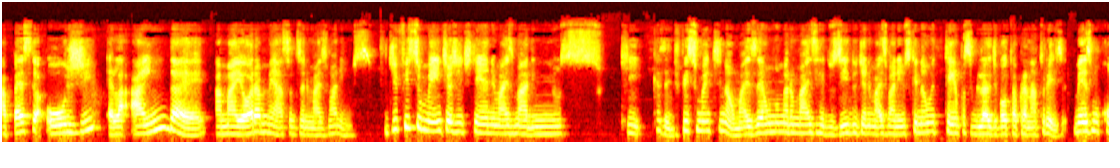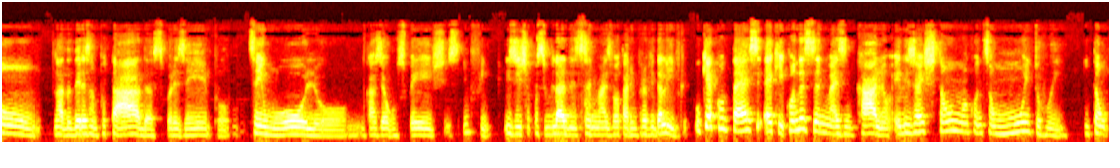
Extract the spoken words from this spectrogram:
A pesca hoje, ela ainda é a maior ameaça dos animais marinhos. Dificilmente a gente tem animais marinhos que, quer dizer, dificilmente não, mas é um número mais reduzido de animais marinhos que não tem a possibilidade de voltar para a natureza. Mesmo com nadadeiras amputadas, por exemplo, sem um olho, no caso de alguns peixes, enfim, existe a possibilidade desses animais voltarem para a vida livre. O que acontece é que quando esses animais encalham, eles já estão numa condição muito ruim. Então,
